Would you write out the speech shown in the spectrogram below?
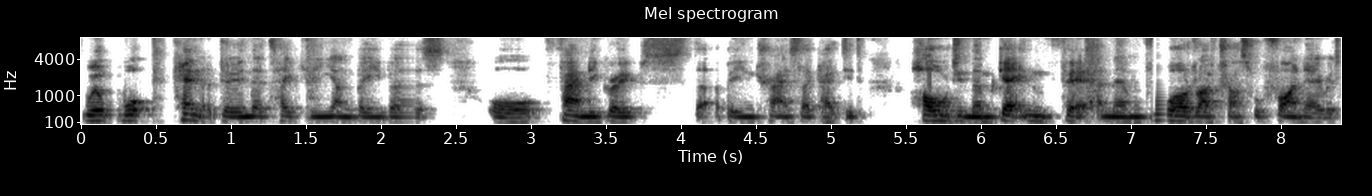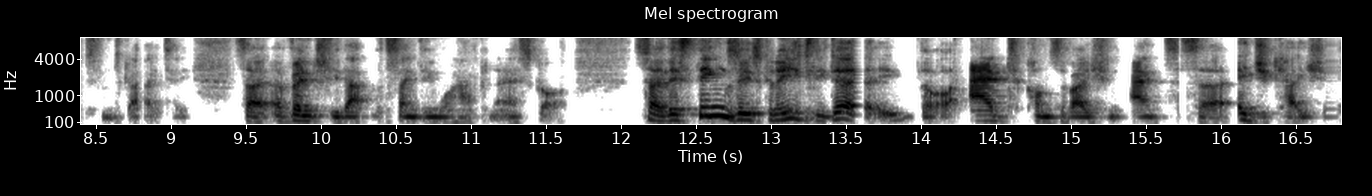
we're what Kent are doing. They're taking young beavers or family groups that are being translocated, holding them, getting them fit, and then Wildlife Trust will find areas for them to go to. So eventually, that the same thing will happen at Escot. So there's things zoos can easily do that add to conservation, add to education.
